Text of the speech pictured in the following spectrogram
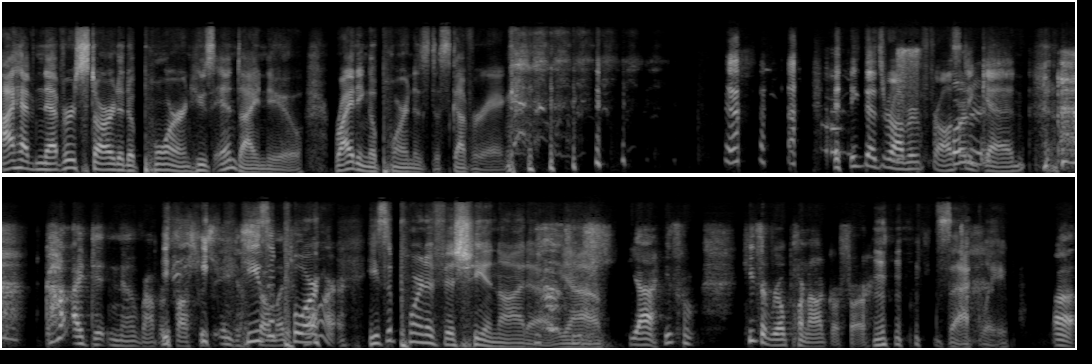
I have never started a porn whose end I knew. Writing a porn is discovering. I think that's Robert Frost Porn- again. God, I didn't know Robert Frost was into He's so a much porn- more. He's a porn aficionado. Yeah, yeah, he's a, he's a real pornographer. exactly. uh,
